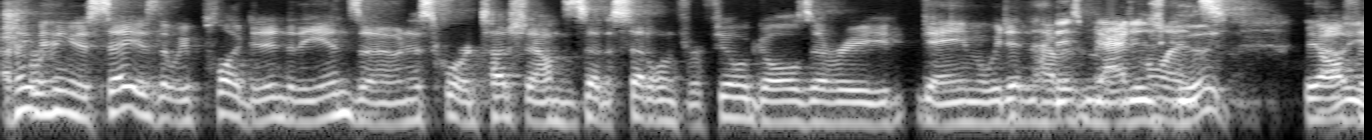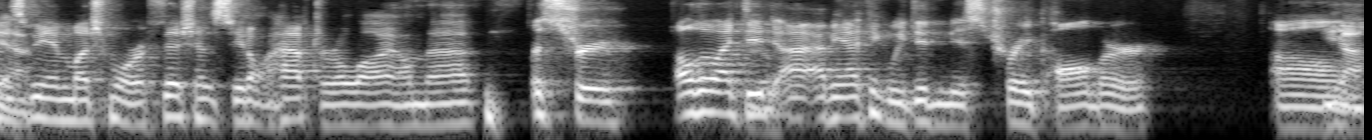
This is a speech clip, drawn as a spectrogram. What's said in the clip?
I think the thing to say is that we plugged it into the end zone and scored touchdowns instead of settling for field goals every game. And we didn't have as many that points. Good. The oh, offense yeah. being much more efficient, so you don't have to rely on that. That's true. Although I did, I mean, I think we did miss Trey Palmer. Um, yeah,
